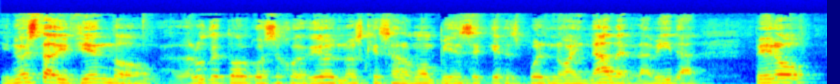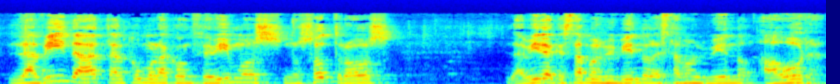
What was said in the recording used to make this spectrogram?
Y no está diciendo, a la luz de todo el consejo de Dios, no es que Salomón piense que después no hay nada en la vida, pero la vida, tal como la concebimos nosotros, la vida que estamos viviendo, la estamos viviendo ahora.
